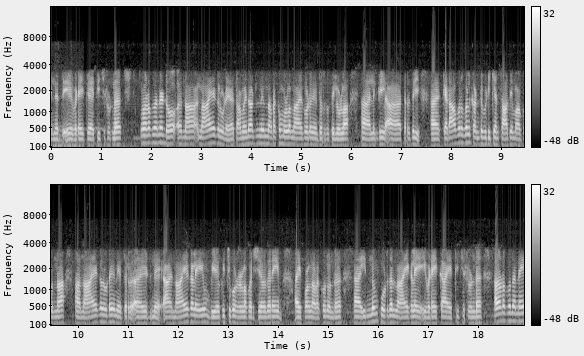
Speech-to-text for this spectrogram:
ഇന്ന് ഇവിടേക്ക് എത്തിച്ചിട്ടുണ്ട്. അതോടൊപ്പം തന്നെ ഡോ നായകളുടെ തമിഴ്നാട്ടിൽ നിന്ന് അടക്കമുള്ള നായകളുടെ നേതൃത്വത്തിലുള്ള അല്ലെങ്കിൽ അത്തരത്തിൽ കെടാവറുകൾ കണ്ടുപിടിക്കാൻ സാധ്യമാക്കുന്ന നായകളുടെ നേതൃ നായകളെയും ഉപയോഗിച്ചുകൊണ്ടുള്ള പരിശോധനയും ഇപ്പോൾ നടക്കുന്നുണ്ട്. ഇന്നും കൂടുതൽ നായകളെ ഇവിടേക്ക് എത്തിച്ചിട്ടുണ്ട്. അതോടൊപ്പം തന്നെ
